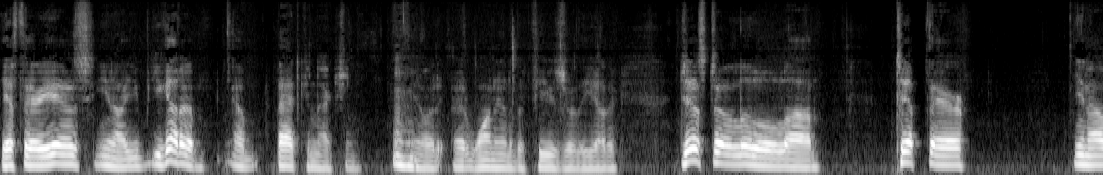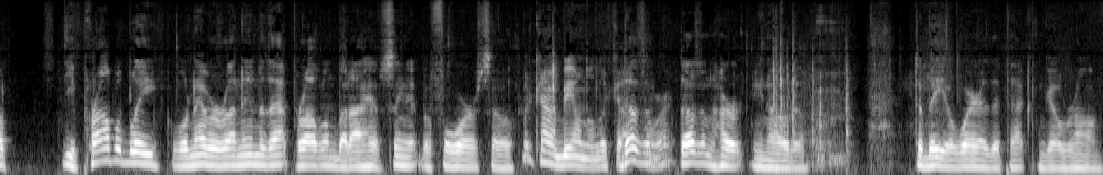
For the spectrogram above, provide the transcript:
If there is, you know, you, you got a, a bad connection, you know, at, at one end of the fuse or the other. Just a little uh, tip there, you know, you probably will never run into that problem, but I have seen it before, so But kind of be on the lookout for doesn't it. doesn't hurt, you know, to to be aware that that can go wrong.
